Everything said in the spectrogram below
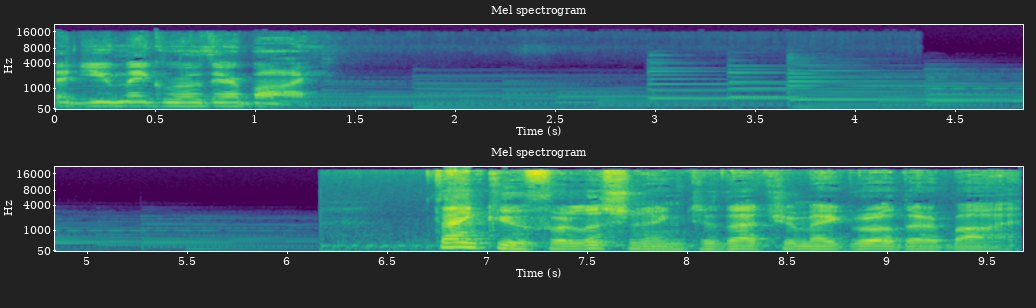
that you may grow thereby. Thank you for listening to That You May Grow Thereby.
